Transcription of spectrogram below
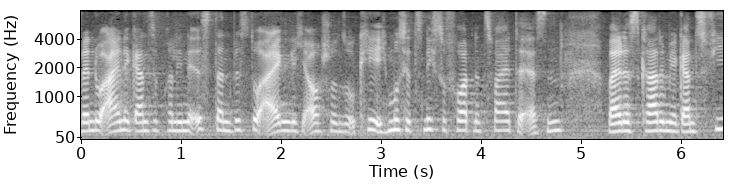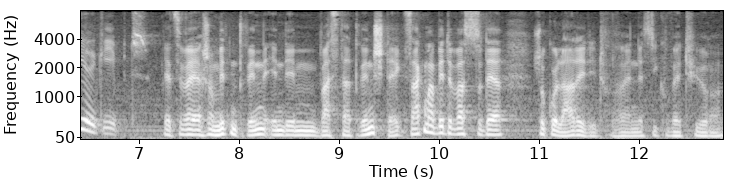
Wenn du eine ganze Praline isst, dann bist du eigentlich auch schon so, okay, ich muss jetzt nicht sofort eine zweite essen, weil das gerade mir ganz viel gibt. Jetzt sind wir ja schon mittendrin in dem, was da drin steckt. Sag mal bitte was zu der Schokolade, die du verwendest, die Kuvertüre.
